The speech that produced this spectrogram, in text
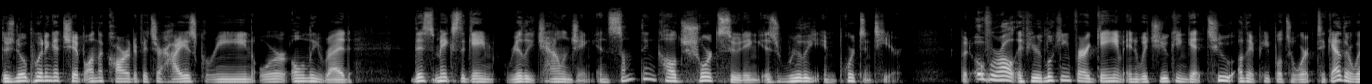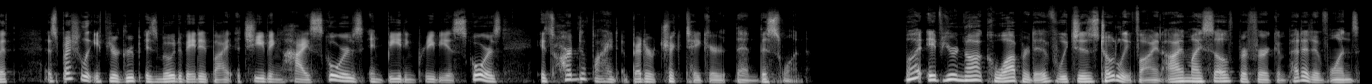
There's no putting a chip on the card if it's your highest green or only red. This makes the game really challenging, and something called short suiting is really important here. But overall, if you're looking for a game in which you can get two other people to work together with, especially if your group is motivated by achieving high scores and beating previous scores, it's hard to find a better trick taker than this one. But if you're not cooperative, which is totally fine, I myself prefer competitive ones,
